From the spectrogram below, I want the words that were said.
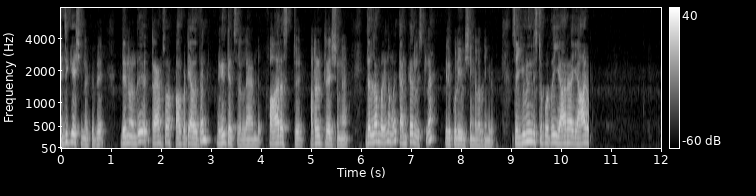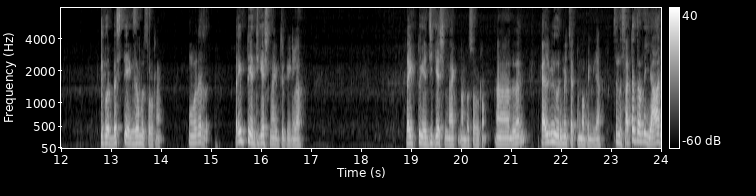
எஜுகேஷன் இருக்குது. தென் வந்து ட்ரான்ஸ்ஃபர் ஆஃப் ப்ராப்பர்ட்டி அதை then agriculture land forest adulteration இதெல்லாம் பார்த்தீங்கன்னா நமக்கு கன்கர் லிஸ்ட்டில் இருக்கக்கூடிய விஷயங்கள் அப்படிங்கிறது. ஸோ யூனியன் லிஸ்ட்டை பொறுத்து யாரை யார் இதுக்கு ஒரு பெஸ்ட் எக்ஸாம்பிள் சொல்கிறேன் உங்கள் வந்து ரைட் டு எஜுகேஷன் ஆக்ட் இருக்குங்களா? ரைட் டு எஜுகேஷன் ஆக்ட் நம்ம சொல்கிறோம் அதுதான் கல்வி உரிமை சட்டம் அப்படிங்களா ஸோ இந்த சட்டத்தை வந்து யார்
